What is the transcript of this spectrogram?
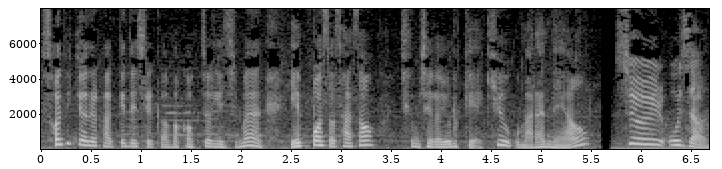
선입견을 갖게 되실까봐 걱정이지만 예뻐서 사서 지금 제가 이렇게 키우고 말았네요. 수요일 오전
